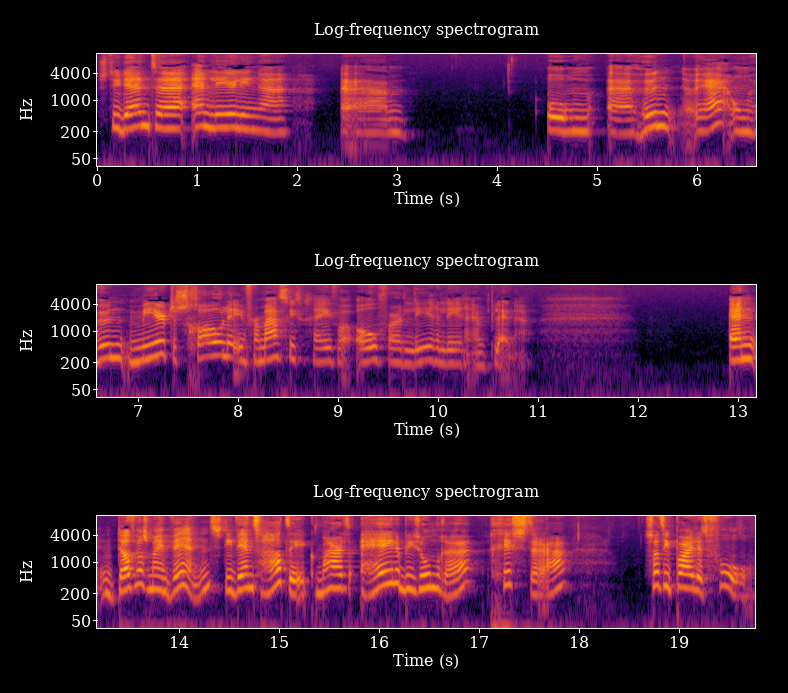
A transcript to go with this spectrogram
studenten en leerlingen. Ehm, om, uh, hun, uh, om hun meer te scholen, informatie te geven over leren, leren en plannen. En dat was mijn wens. Die wens had ik. Maar het hele bijzondere, gisteren zat die pilot vol.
